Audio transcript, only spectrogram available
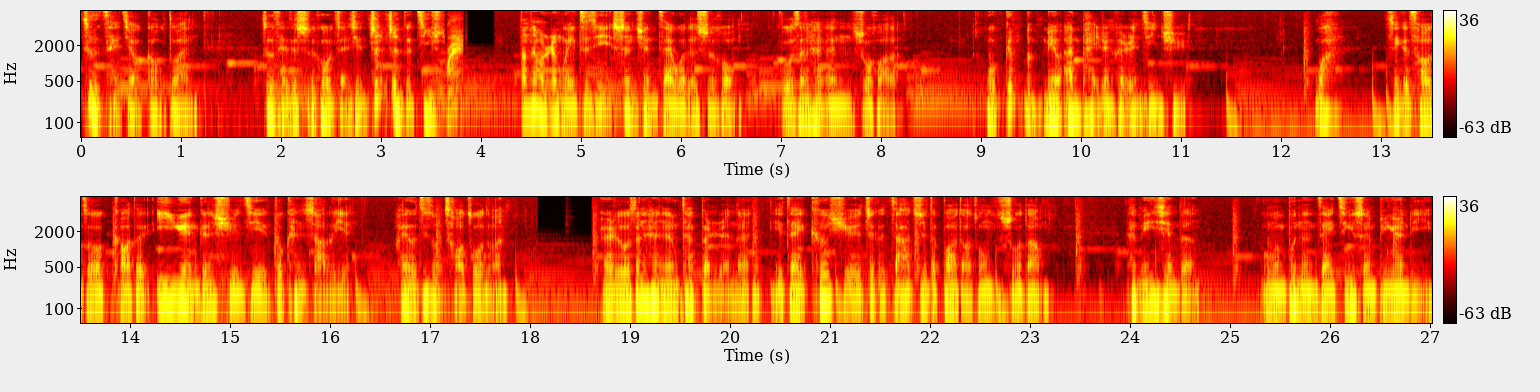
这才叫高端。这才是时候展现真正的技术。当他们认为自己胜券在握的时候，罗森汉恩说话了：“我根本没有安排任何人进去。”哇，这个操作搞得医院跟学界都看傻了眼。还有这种操作的吗？而罗森汉恩他本人呢，也在《科学》这个杂志的报道中说道：“很明显的，我们不能在精神病院里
